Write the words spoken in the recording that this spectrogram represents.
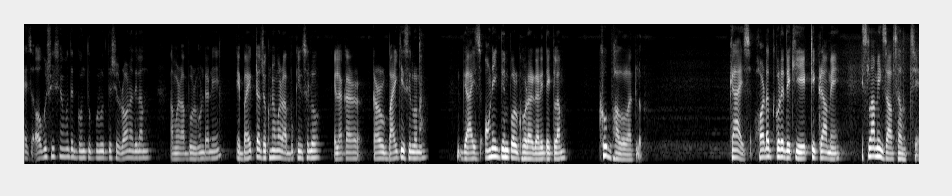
গাইজ অবশেষে আমাদের গন্তব্যের উদ্দেশ্যে রওনা দিলাম আমার আব্বুর হোন্ডা নিয়ে। এই বাইকটা যখন আমার আব্বু কিনছিল, এলাকার কারোর বাইকই ছিল না। গাইজ অনেক দিন পর ঘোড়ার গাড়ি দেখলাম। খুব ভালো লাগল। গাইজ হঠাৎ করে দেখি একটি গ্রামে ইসলামিক জালসা হচ্ছে।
